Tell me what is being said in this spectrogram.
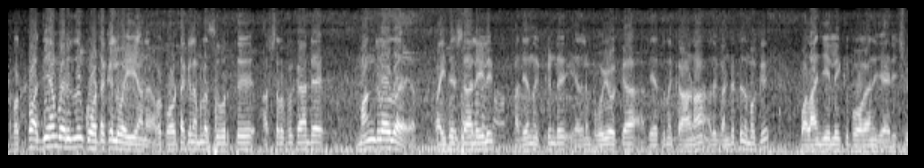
അപ്പോൾ അപ്പോൾ അദ്ദേഹം വരുന്നത് കോട്ടക്കൽ വഴിയാണ്. അപ്പോൾ കോട്ടക്കൽ നമ്മുടെ സുഹൃത്ത് അഷ്റഫ് ഖാന്റെ മംഗളോദയ പൈതൃശാലയിൽ അദ്ദേഹം നിൽക്കുന്നുണ്ട്. ഏതെങ്കിലും പോയി വെക്കുക അദ്ദേഹത്തിനെ കാണാം അത് കണ്ടിട്ട് നമുക്ക് വളാഞ്ചേരിയിലേക്ക് പോകാമെന്ന് വിചാരിച്ചു.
